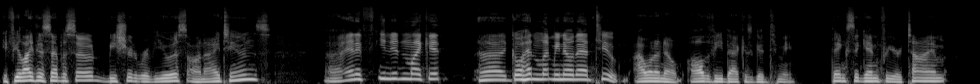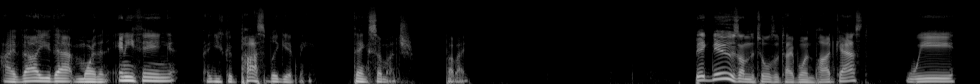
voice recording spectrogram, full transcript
If you like this episode, be sure to review us on iTunes. Uh, and if you didn't like it, uh, go ahead and let me know that too. I want to know. All the feedback is good to me. Thanks again for your time. I value that more than anything you could possibly give me. Thanks so much. Bye bye. Big news on the Tools of Type 1 podcast. We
